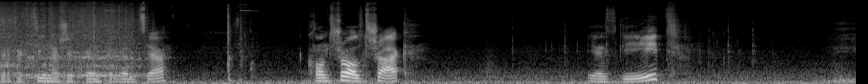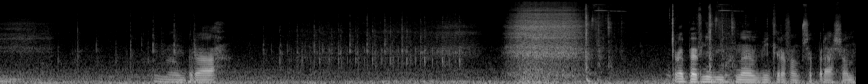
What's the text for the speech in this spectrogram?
Perfekcyjna, szybka interwencja. Control track. Jest git. Dobra. Ale pewnie dmuchnąłem w mikrofon, przepraszam.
